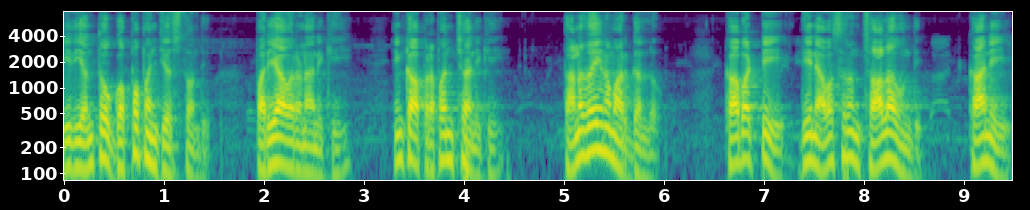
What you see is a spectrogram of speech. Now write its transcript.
ఇది ఎంతో గొప్ప పని చేస్తోంది. పర్యావరణానికి ఇంకా ప్రపంచానికి తనదైన మార్గంలో. కాబట్టి దీని అవసరం చాలా ఉంది. కానీ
